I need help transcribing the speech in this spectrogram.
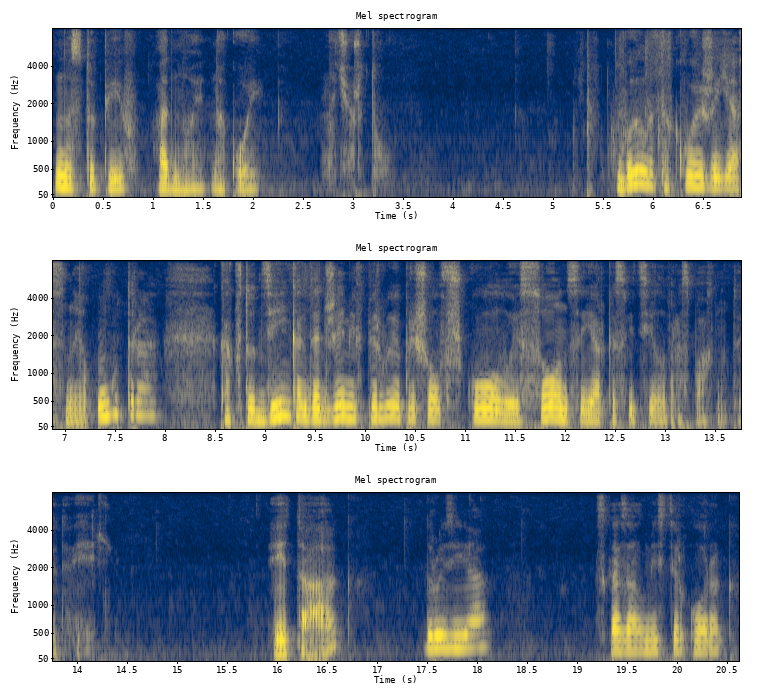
наступив одной ногой на черту. Было такое же ясное утро, как в тот день, когда Джемми впервые пришел в школу, и солнце ярко светило в распахнутую дверь. «Итак, друзья», — сказал мистер Орок,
